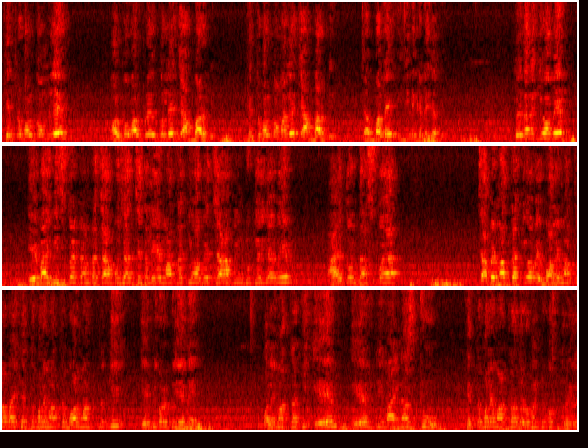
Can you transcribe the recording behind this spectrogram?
ক্ষেত্রফল কমলে অল্প বল প্রয়োগ করলে চাপ বাড়বে। ক্ষেত্রফল কমালে চাপ বাড়বে। চাপ বাড়লে ইজিলি কেটে যাবে। তো এখানে কি হবে? এ বাই বি স্কোয়ার টার্মটা চাপ বোঝাচ্ছে, তাহলে এর মাত্রা কি হবে? চাপ ইন্টু কি হয়ে যাবে? আয়তন তার স্কোয়ার চাপের মাত্রা কি হবে? বলের মাত্রা বাই ক্ষেত্রফলের মাত্রা। বল মাত্রা কি? F equal to M A বলের মাত্রা কি? M L T minus two ক্ষেত্রফলের মাত্রা দৈর্ঘ্য ইন্টু প্রস্থ এল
